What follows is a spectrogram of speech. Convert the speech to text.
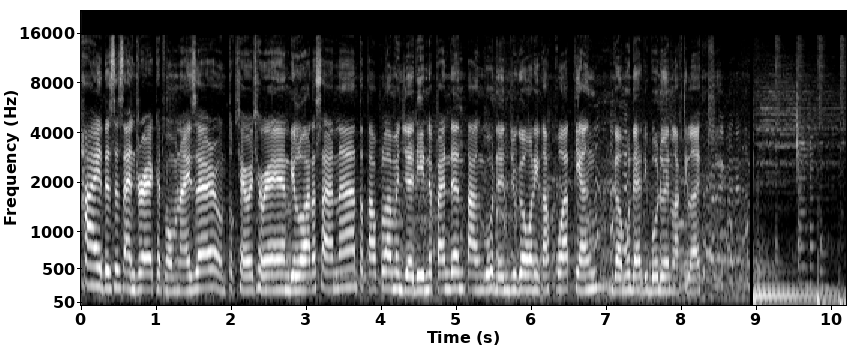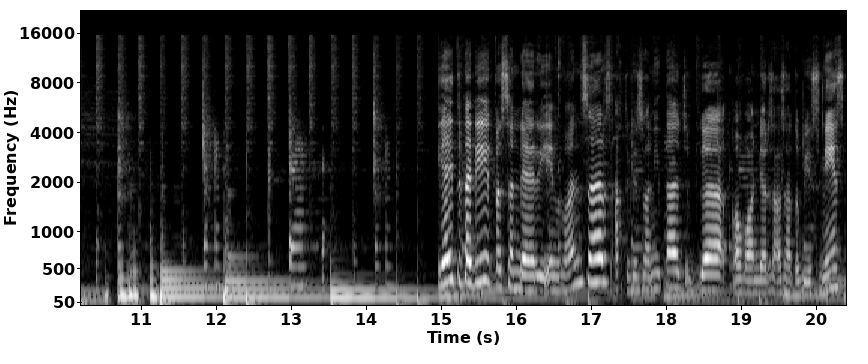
Hi, this is Andrea Cat Womanizer. Untuk cewek-cewek yang di luar sana, tetaplah menjadi independen, tangguh, dan juga wanita kuat yang gak mudah dibodohin laki-laki. Itu tadi pesan dari influencers, aktivis wanita, juga co-founder salah satu bisnis.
